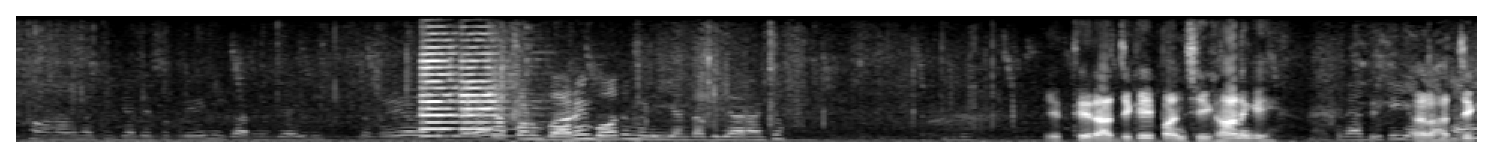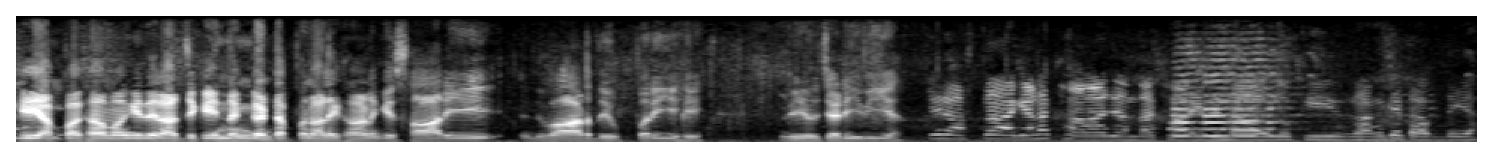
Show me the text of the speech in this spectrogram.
ਖਾਣ ਵਾਲੀਆਂ ਚੀਜ਼ਾਂ ਤੇ ਸਪਰੇਅ ਨਹੀਂ ਕਰਨੀ ਚਾਹੀਦੀ। ਸਪਰੇਅ ਵਾਲਾ ਤਾਂ ਜ਼ਹਿਰ ਆਪਾਂ ਨੂੰ ਬਾਹਰੋਂ ਹੀ ਬਹੁਤ ਮਿਲੀ ਜਾਂਦਾ ਬਾਜ਼ਾਰਾਂ 'ਚ। ਇੱਥੇ ਰੱਜ ਕੇ ਹੀ ਪੰਛੀ ਖਾਣਗੇ। ਰੱਜ ਕੇ ਹੀ ਆਪਾਂ ਰੱਜ ਕੇ ਆਪਾਂ ਖਾਵਾਂਗੇ ਤੇ ਰੱਜ ਕੇ ਨੰਗਣ ਟੱਪਣ ਵਾਲੇ ਖਾਣਗੇ। ਸਾਰੇ ਵਾੜ ਦੇ ਉੱਪਰ ਹੀ ਇਹ ਵੇਲ ਚੜੀ ਵੀ ਆ। ਇਹ ਰਸਤਾ ਆ ਗਿਆ ਨਾ ਖਾਲਾ ਜਾਂਦਾ ਖਾਲੇ ਦੇ ਨਾਲ ਲੋਕੀ ਲੰਘਦੇ ਟੱਪਦੇ ਆ।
